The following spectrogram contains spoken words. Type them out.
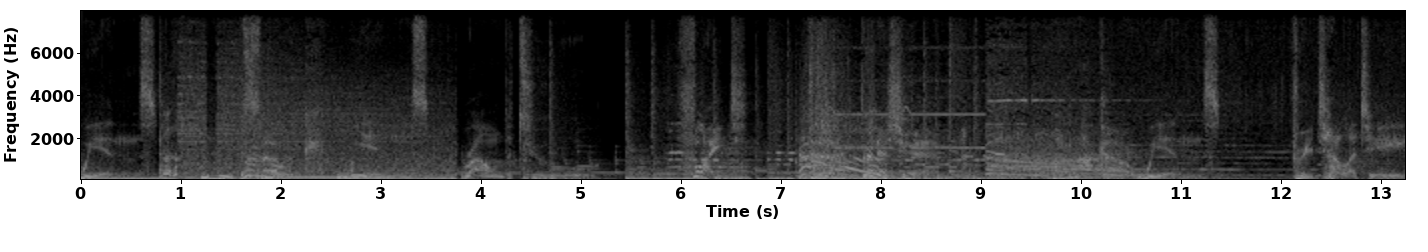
wins. Noob Smoke wins. Round two. Fight! Finish him! Baraka wins. Fatality.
